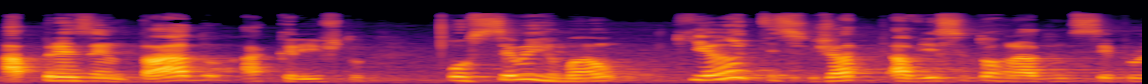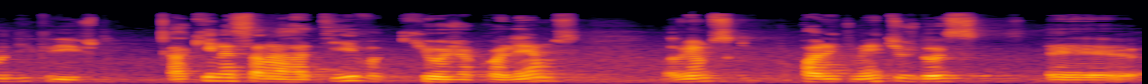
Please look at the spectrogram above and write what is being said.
apresentado a Cristo por seu irmão, que antes já havia se tornado um discípulo de Cristo. Aqui nessa narrativa que hoje acolhemos, nós vemos que aparentemente os dois é,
